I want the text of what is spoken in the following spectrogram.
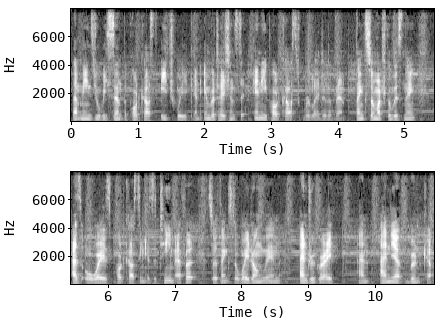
That means you'll be sent the podcast each week and invitations to any podcast related event. Thanks so much for listening. As always, podcasting is a team effort, so thanks to Wei Dong Lin, Andrew Gray, and Anya Buntka.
